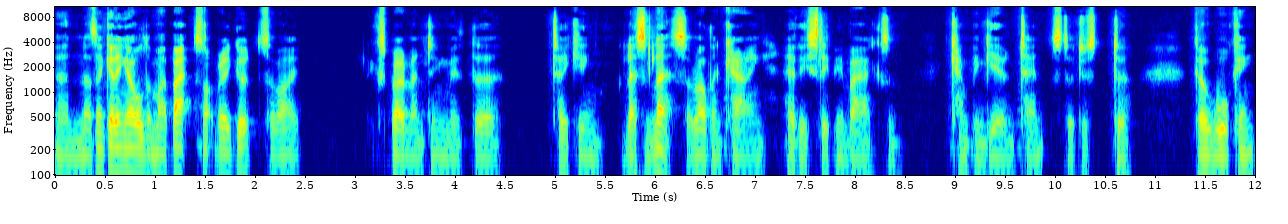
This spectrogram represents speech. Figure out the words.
And as I'm getting older, my back's not very good, so I'm experimenting with uh, taking less and less. So rather than carrying heavy sleeping bags and camping gear and tents, to just uh, go walking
